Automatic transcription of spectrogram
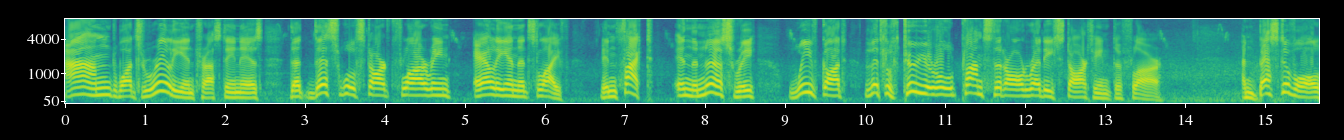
And what's really interesting is that this will start flowering early in its life. In fact, in the nursery, we've got little two-year-old plants that are already starting to flower. And best of all,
